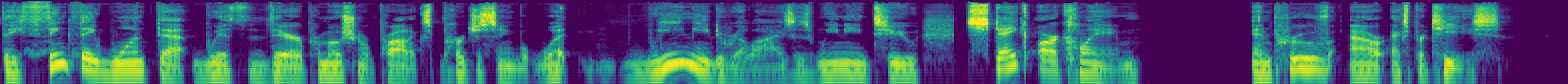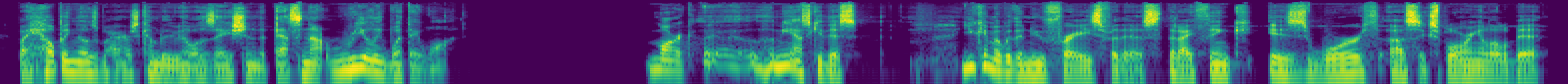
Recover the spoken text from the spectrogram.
they think they want that with their promotional products purchasing. But what we need to realize is we need to stake our claim and prove our expertise by helping those buyers come to the realization that that's not really what they want. Mark, uh, let me ask you this. You came up with a new phrase for this that I think is worth us exploring a little bit.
